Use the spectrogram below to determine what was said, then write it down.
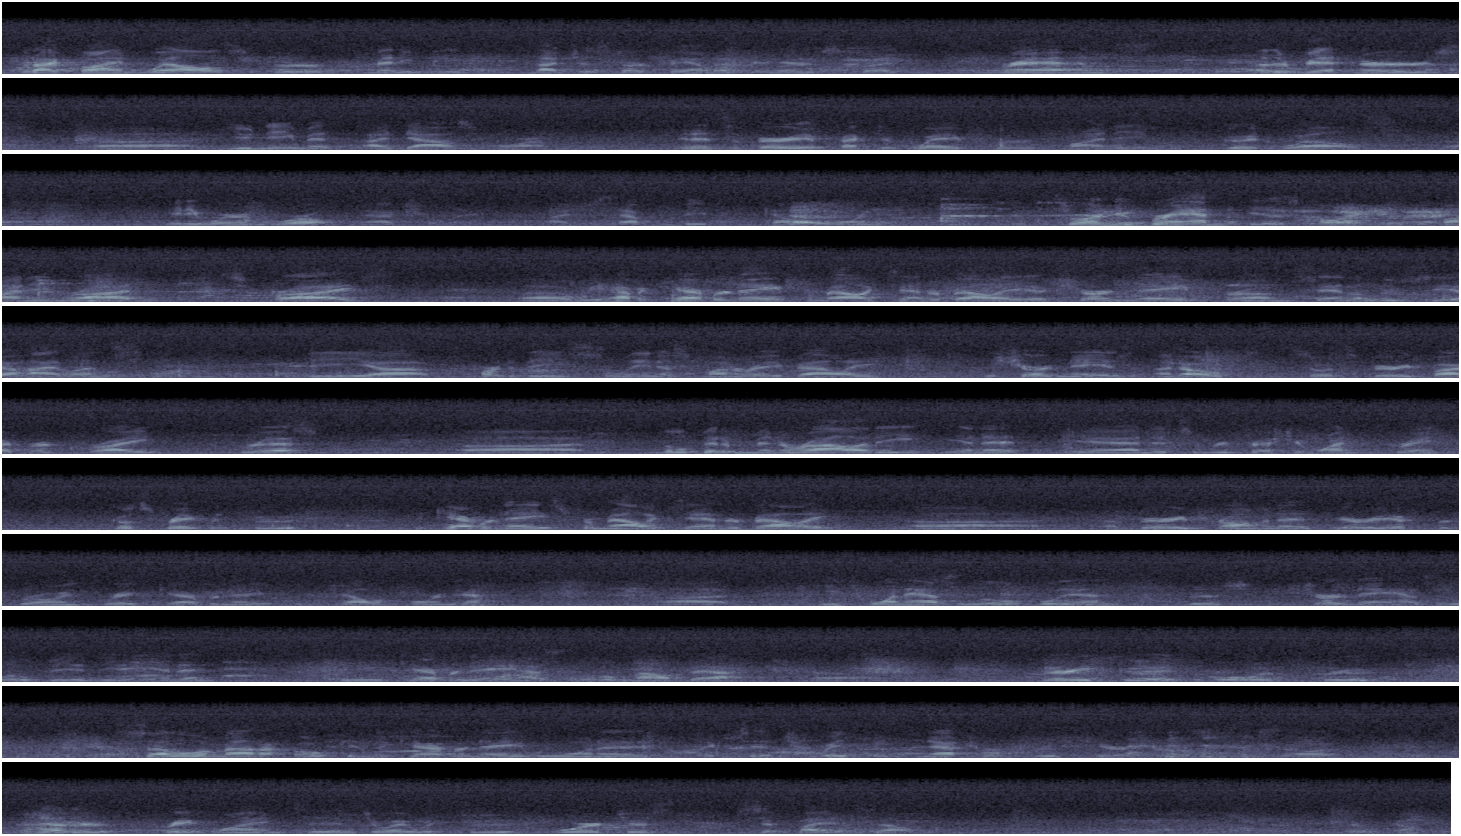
But I find wells for many people, not just our family dinners, but friends, other vintners, uh, you name it, I dowse for them. And it's a very effective way for finding good wells uh, anywhere in the world, actually. I just happen to be from California. So our new brand is called the Divining Rod. Surprise! Uh, we have a Cabernet from Alexander Valley, a Chardonnay from Santa Lucia Highlands, the uh, part of the Salinas Monterey Valley. The Chardonnay is unoaked, so it's very vibrant, bright, crisp, a little bit of minerality in it, and it's a refreshing wine to drink. Goes great with food. The Cabernets from Alexander Valley, uh, a very prominent area for growing great Cabernet from California. Uh, each one has a little blend. The Chardonnay has a little Viognier in it. The Cabernet has a little Malbec. Uh, very good forward fruit. Subtle amount of oak in the Cabernet. We want to accentuate the natural fruit characteristics. So another great wine to enjoy with food or just sit by itself. There we go.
